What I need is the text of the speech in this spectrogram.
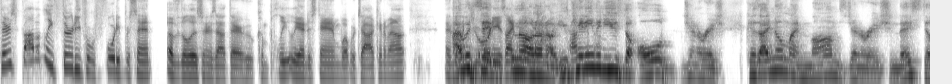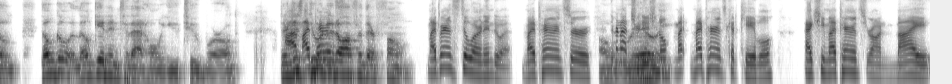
there's probably 30 for 40 percent of the listeners out there who completely understand what we're talking about. And I would majority say is like, no, no, no. You can't even use the old generation because I know my mom's generation. They still they'll go they'll get into that whole YouTube world. They're Uh, just my doing parents- it off of their phone. My parents still aren't into it. My parents are Oh, they're not traditional. My, my parents cut cable. Actually, my parents are on my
